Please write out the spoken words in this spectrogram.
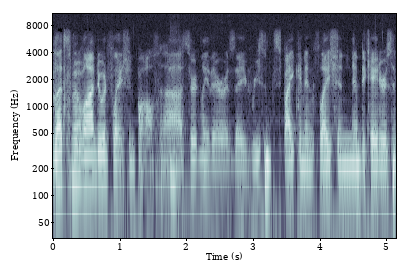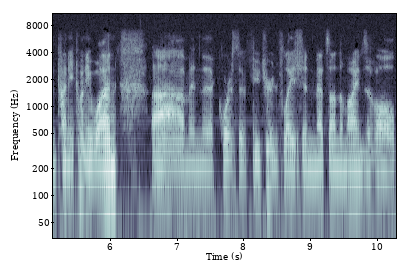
Let's move on to inflation, Paul. Uh, certainly, there is a recent spike in inflation indicators in 2021. Um, in the course of future inflation, that's on the minds of all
